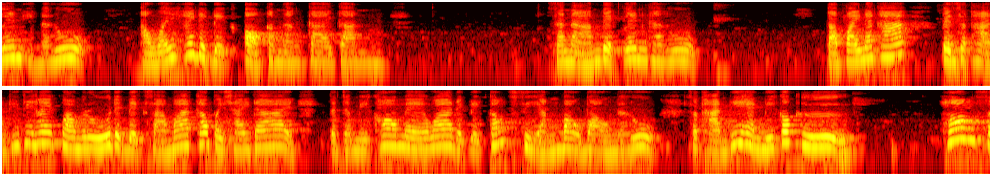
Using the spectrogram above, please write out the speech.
เล่นอีกนะลูก เอาไว้ให้เด็กๆออกกำลังกายกัน สนามเด็กเล่นค่ะลูก ต่อไปนะคะ เป็นสถานที่ที่ให้ความรู้เด็กๆสามารถเข้าไปใช้ได้ แต่จะมีข้อแม้ว่าเด็กๆต้องเสียงเบาๆนะลูก สถานที่แห่งนี้ก็คือ ห้องส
